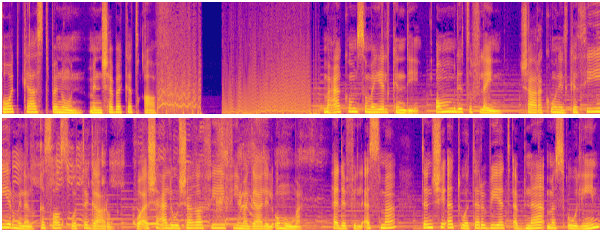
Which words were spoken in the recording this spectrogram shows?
بودكاست بنون من شبكة قاف. معكم سمية الكندي أم لطفلين شاركوني الكثير من القصص والتجارب وأشعلوا شغفي في مجال الأمومة. هدفي الأسمى تنشئة وتربية أبناء مسؤولين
